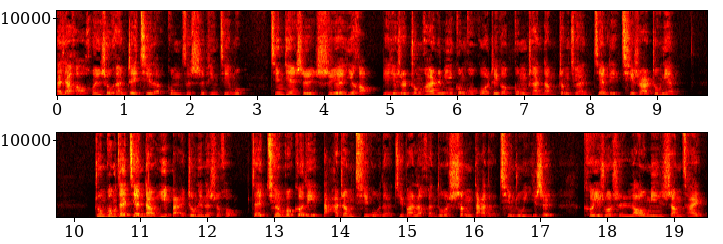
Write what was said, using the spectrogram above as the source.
大家好，欢迎收看这期的公子时评节目。今天是十月一号，也就是中华人民共和国这个共产党政权建立七十二周年。中共在建党一百周年的时候，在全国各地大张旗鼓地举办了很多盛大的庆祝仪式，可以说是劳民伤财。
